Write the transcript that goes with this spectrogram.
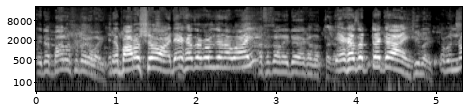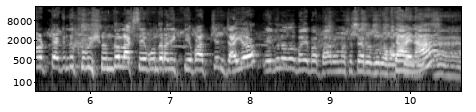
এটা বারোশো টাকা ভাই। এটা বারোশো এটা এক হাজার কোন জানা ভাই? আচ্ছা জান এটা এক হাজার টাকা। এক হাজার টাকায়। জি ভাই। তবে নোটটা কিন্তু খুবই সুন্দর লাগছে বন্ধুরা দেখতে পাচ্ছেন। যাই হোক। এগুলো তো ভাই বা- বারো মাসে তেরো জোড়া তাই না? হ্যাঁ হ্যাঁ।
